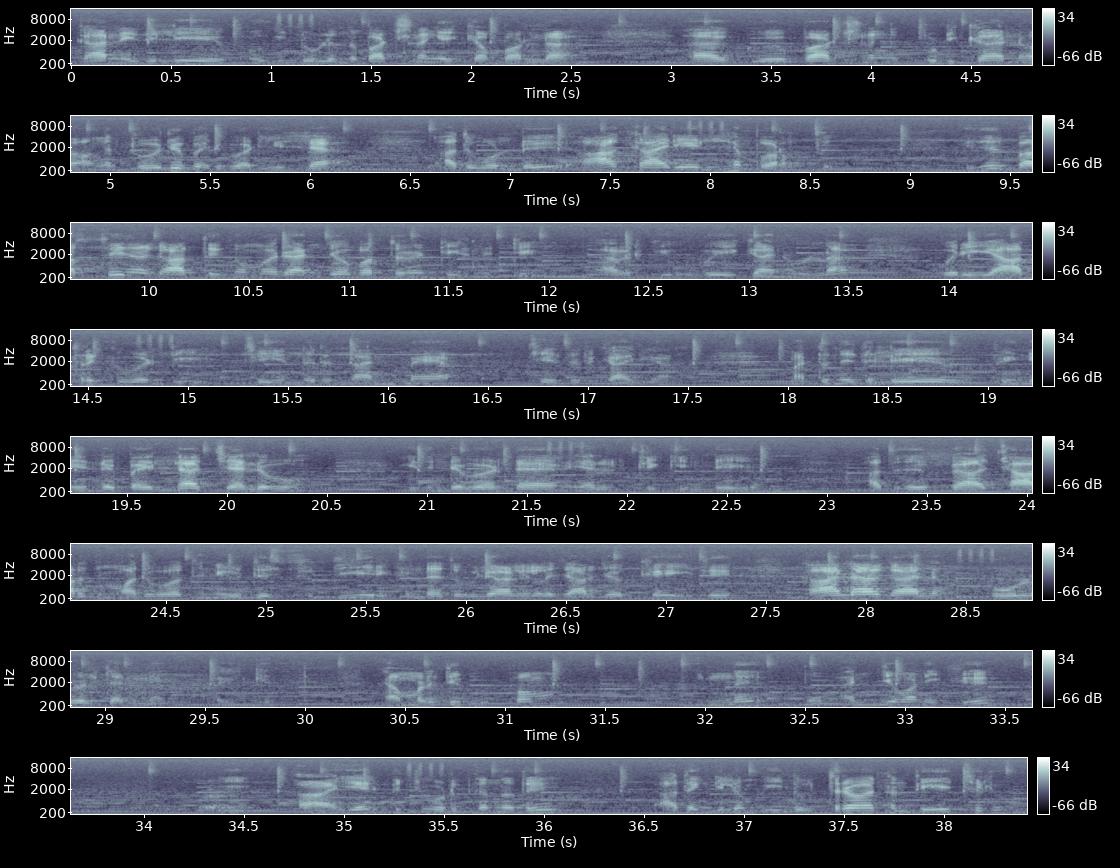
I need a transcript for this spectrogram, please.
കാരണം ഇതിൽ ഇതിന്റെ ഉള്ളിൽ നിന്ന് ഭക്ഷണം കഴിക്കാൻ പാടില്ല. ഭക്ഷണം കുടിക്കാനോ അങ്ങനത്തെ ഒരു പരിപാടിയില്ല. അതുകൊണ്ട് ആ കാര്യമെല്ലാം പുറത്ത്. ഇത് ബസ്സിന് കാത്തിരിക്കുമ്പോൾ ഒരു അഞ്ചോ പത്തോ മിനിറ്റ് ഇരുന്നിട്ട് അവർക്ക് ഉപയോഗിക്കാനുള്ള ഒരു യാത്രയ്ക്ക് വേണ്ടി ചെയ്യുന്നൊരു നന്മ ചെയ്തൊരു കാര്യമാണ്. മറ്റൊന്ന് ഇതിൽ പിന്നീട് ഇപ്പം എല്ലാ ചിലവും ഇതിന്റെ വേണ്ട ഇലക്ട്രിക്കിന്റെയും അത് ചാർജും അതുപോലെ തന്നെ ഇത് ശുദ്ധീകരിക്കേണ്ട തൊഴിലാളികളുടെ ചാർജൊക്കെ ഇത് കാലാകാലം കൂടുതൽ തന്നെ വഹിക്കുന്നത് നമ്മളിത് ഇപ്പം ഇന്ന് അഞ്ച് മണിക്ക് ഏൽപ്പിച്ചു കൊടുക്കുന്നത് അതെങ്കിലും ഇതിന്റെ ഉത്തരവാദിത്തം തേച്ചിലും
